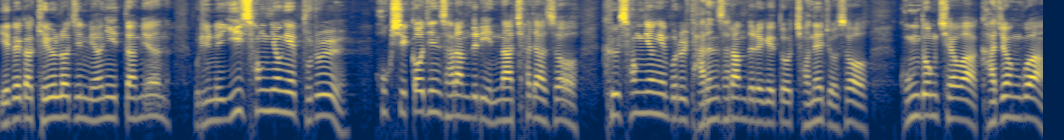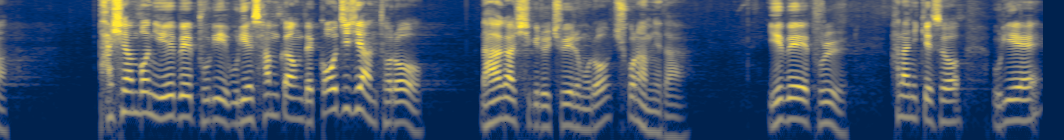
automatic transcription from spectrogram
예배가 게을러진 면이 있다면 우리는 이 성령의 불을 혹시 꺼진 사람들이 있나 찾아서 그 성령의 불을 다른 사람들에게도 전해줘서 공동체와 가정과 다시 한번 예배 불이 우리의 삶 가운데 꺼지지 않도록 나아가시기를 주의 이름으로 축원합니다. 예배의 불 하나님께서 우리의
